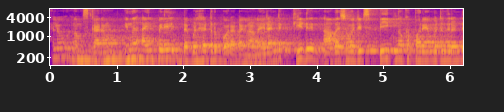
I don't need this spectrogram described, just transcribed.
ഹലോ നമസ്കാരം. ഇന്ന് ഐ പി എല്ലിൽ ഡബിൾ ഹെഡർ പോരാട്ടങ്ങളാണ്. രണ്ട് കിടിലൻ ആവേശമായിട്ട് സ്പീക്ക് എന്നൊക്കെ പറയാൻ പറ്റുന്ന രണ്ട്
